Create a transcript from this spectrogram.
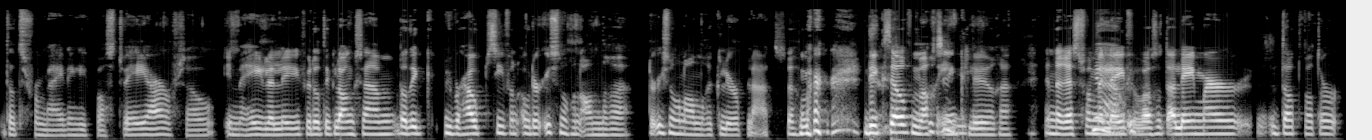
dat is voor mij denk ik pas twee jaar of zo in mijn hele leven. Dat ik langzaam, dat ik überhaupt zie van, oh, er is nog een andere, er is nog een andere kleurplaat, zeg maar. Die ik zelf mag inkleuren. En de rest van mijn leven was het alleen maar dat wat er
